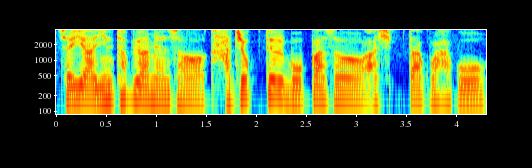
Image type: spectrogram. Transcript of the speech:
저희와 인터뷰하면서 가족들 못 봐서 아쉽다고 하고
